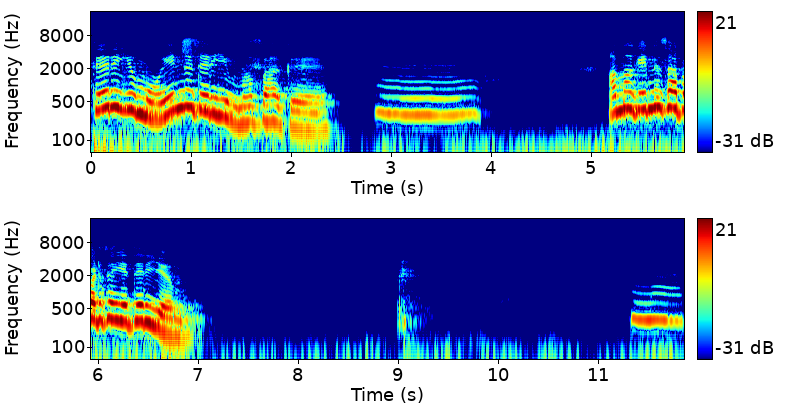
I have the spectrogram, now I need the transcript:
தெரியும். என்ன தெரியும் அப்பாவுக்கு? ஆஹ், அம்மாவுக்கு என்ன சாப்பாடு செய்ய தெரியும் அம்மா-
